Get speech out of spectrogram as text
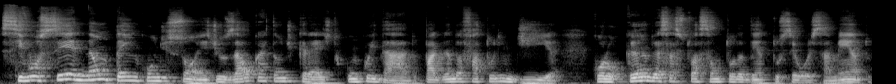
Se você não tem condições de usar o cartão de crédito com cuidado, pagando a fatura em dia, colocando essa situação toda dentro do seu orçamento,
